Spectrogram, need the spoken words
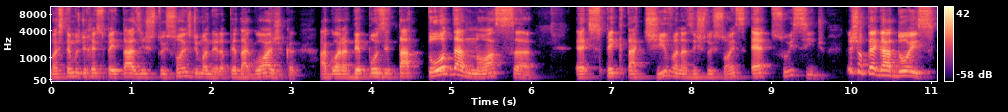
nós temos de respeitar as instituições de maneira pedagógica, agora depositar toda a nossa é, expectativa nas instituições é suicídio. Deixa eu pegar dois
